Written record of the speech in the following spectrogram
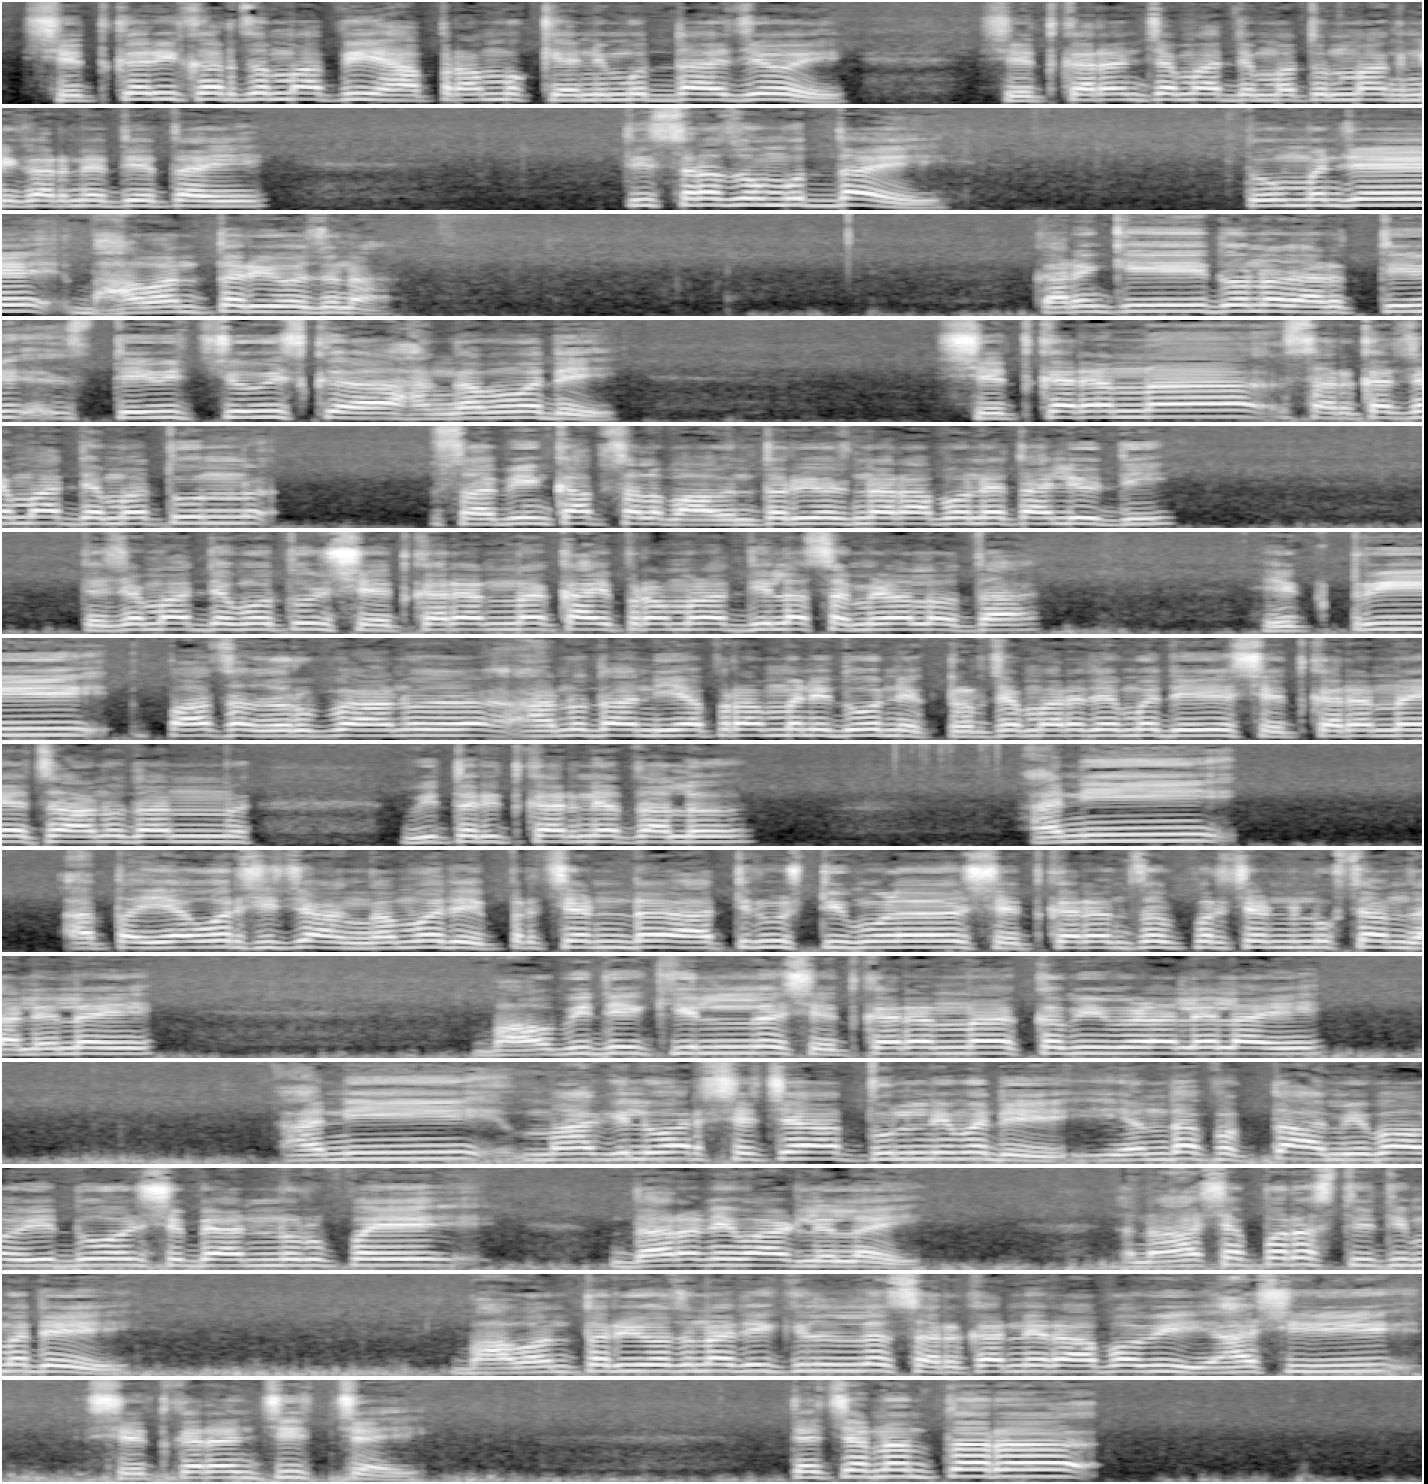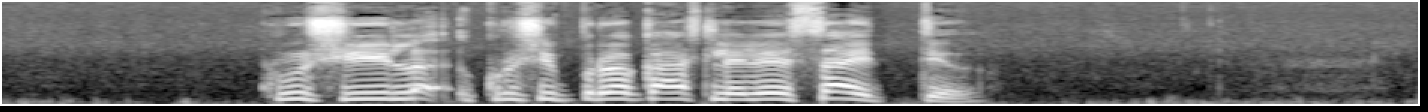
शेतकरी कर्जमाफी हा प्रामुख्याने मुद्दा जो आहे. शेतकऱ्यांच्या माध्यमातून मागणी करण्यात येत आहे. तिसरा जो मुद्दा आहे तो म्हणजे भावांतर योजना. कारण की दोन हजार तेवीस तेवीस चोवीस क हंगामामध्ये शेतकऱ्यांना सरकारच्या माध्यमातून सोयाबीन कापसाला भावांतर योजना राबवण्यात आली होती. त्याच्या माध्यमातून शेतकऱ्यांना काही प्रमाणात दिलासा मिळाला होता. हेक्टरी पाच हजार रुपये अनु अनुदान याप्रमाणे दोन हेक्टरच्या मर्यादेमध्ये शेतकऱ्यांना याचं अनुदान वितरित करण्यात आलं. आणि आता या वर्षीच्या हंगामामध्ये प्रचंड अतिवृष्टीमुळं शेतकऱ्यांचं प्रचंड नुकसान झालेलं आहे. भावबी देखील शेतकऱ्यांना कमी मिळालेला आहे. आणि मागील वर्षाच्या तुलनेमध्ये यंदा फक्त हमी भाव हे दोनशे ब्याण्णव रुपये दराने वाढलेला आहे. आणि अशा परिस्थितीमध्ये भावांतर योजना देखील सरकारने राबवावी अशी शेतकऱ्यांची इच्छा आहे. त्याच्यानंतर कृषीला कृषीपूरक असलेले साहित्य.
